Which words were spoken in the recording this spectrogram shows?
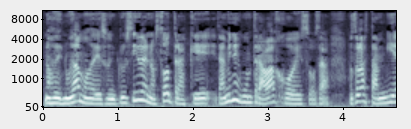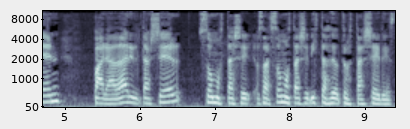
nos desnudamos de eso, inclusive nosotras, que también es un trabajo eso. O sea, nosotras también para dar el taller somos taller, o sea, somos talleristas de otros talleres.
